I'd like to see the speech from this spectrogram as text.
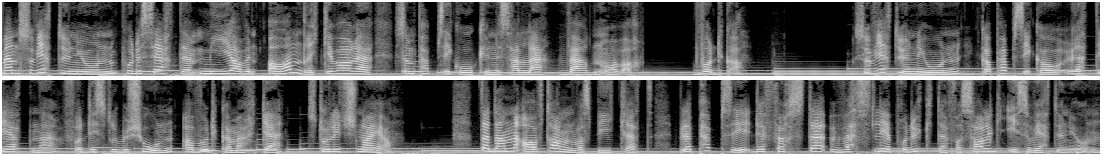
Men Sovjetunionen produserte mye av en annen drikkevare som PepsiCo kunne selge verden over vodka. Sovjetunionen ga PepsiCo rettighetene for distribusjonen av vodkamerket Stolitsjnaja. Da denne avtalen var spikret, ble Pepsi det første vestlige produktet for salg i Sovjetunionen.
